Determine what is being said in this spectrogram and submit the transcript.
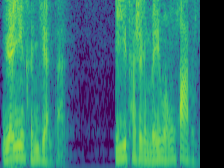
原因很简单，第一，他是个没文化的人；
